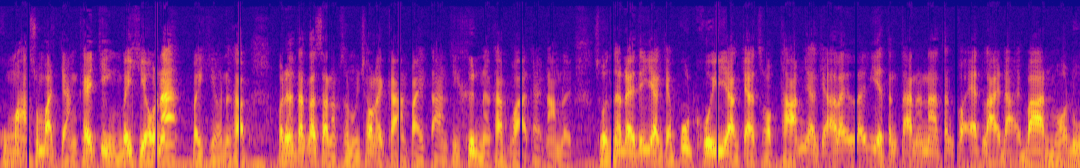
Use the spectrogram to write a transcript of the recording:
คุมมหาสมบัติอย่างแท้จริงใบเขียวนะใบเขียวนะครับเพราะฉะนั้นท่านก็สนับสนุนช่องรายการไปตามที่ขึ้นนะครับว่าแต่น้ำเลย ส่วนท่านใดที่อยากจะพูดคุยอยากจะสอบถาม อยากจะอะไรรายละเอียดต่างๆนานาท่านก็แอดไลน์ได้บ้านหมอดู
